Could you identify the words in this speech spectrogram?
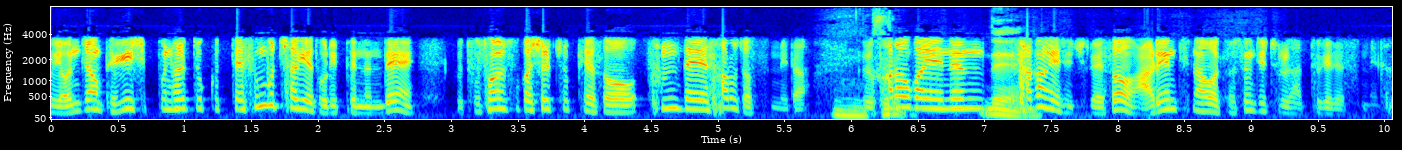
그 연장 120분 혈투 끝에 승부차기에 돌입했는데 그 두 선수가 실축해서 3대 4로 졌습니다. 음, 그 그- 파라과이는 네. 4강에 진출해서 아르헨티나와 결승 진출을 다투게 됐습니다.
